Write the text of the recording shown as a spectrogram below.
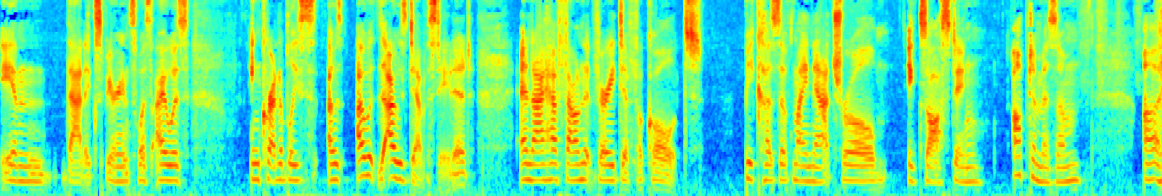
in that experience was I was incredibly, I was, I was, I was devastated, and I have found it very difficult because of my natural, exhausting optimism. Uh,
